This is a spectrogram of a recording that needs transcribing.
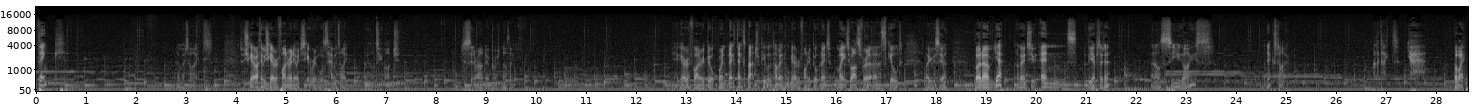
think hematite. So we should get. I think we should get a refiner anyway, just to get rid of all this hematite too much. Just sitting around doing pretty much nothing. Yeah, get a refinery built. Point next next batch of people that come in we'll get a refinery built. No, might need to ask for a, a skilled overseer. But um, yeah, I'm going to end the episode here, and I'll see you guys next time. Malachite, yeah. Bye bye.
